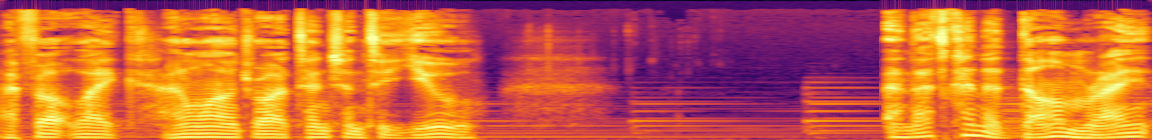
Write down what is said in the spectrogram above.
I felt like I don't want to draw attention to you. And that's kind of dumb, right?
